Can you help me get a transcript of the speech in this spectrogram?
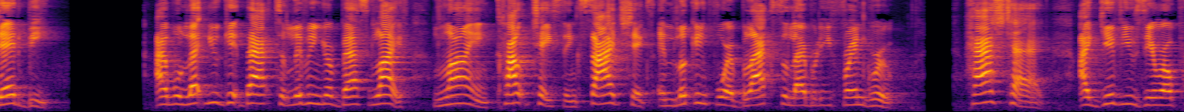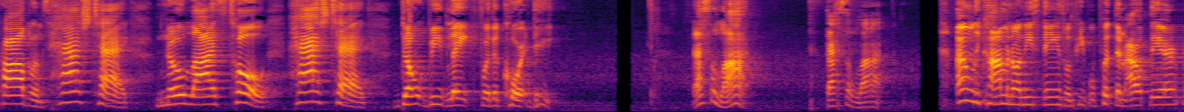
deadbeat. I will let you get back to living your best life, lying, clout chasing, side chicks, and looking for a black celebrity friend group. Hashtag, I give you zero problems. Hashtag, no lies told. Hashtag, don't be late for the court date. That's a lot. That's a lot. I only comment on these things when people put them out there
